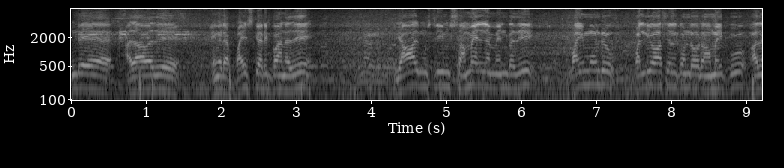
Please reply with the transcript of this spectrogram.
இன்றைய அதாவது எங்களோட பயிஸ்கரிப்பானது யாழ் முஸ்லீம் சம்மேளனம் என்பது பதிமூன்று பள்ளிவாசல் கொண்ட ஒரு அமைப்பு. அது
